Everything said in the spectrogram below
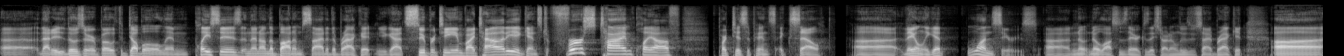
uh, that is those are both double limb places, and then on the bottom side of the bracket, you got Super Team Vitality against first time playoff participants Excel. Uh, they only get one series, uh, no no losses there because they start on loser side bracket. Uh,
